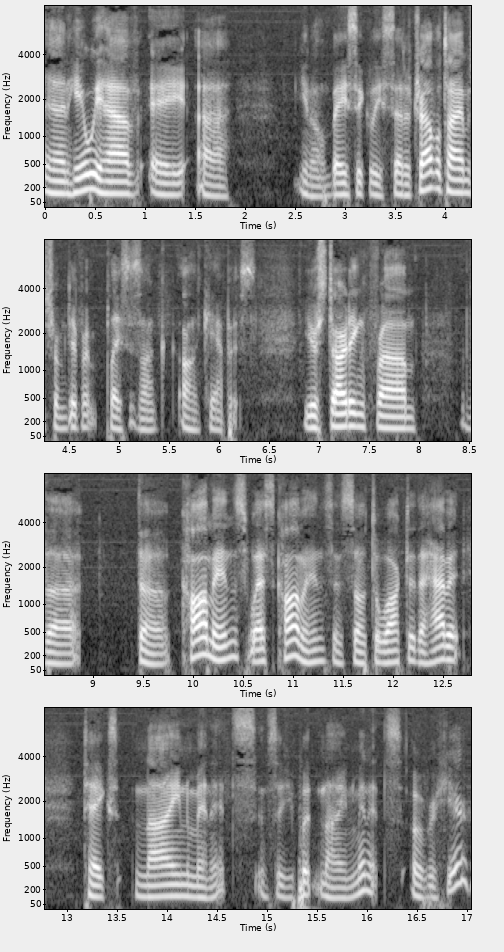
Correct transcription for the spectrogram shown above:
And here we have a, uh, you know, basically set of travel times from different places on on campus. You're starting from the the Commons, West Commons, and so to walk to the Habit takes nine minutes, and so you put nine minutes over here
